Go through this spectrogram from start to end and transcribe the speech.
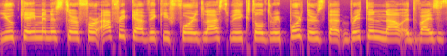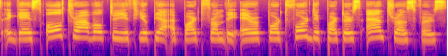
UK Minister for Africa Vicky Ford last week told reporters that Britain now advises against all travel to Ethiopia apart from the airport for departures and transfers.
